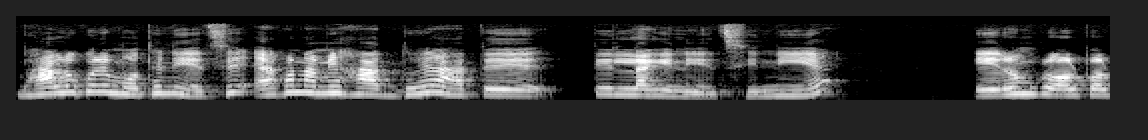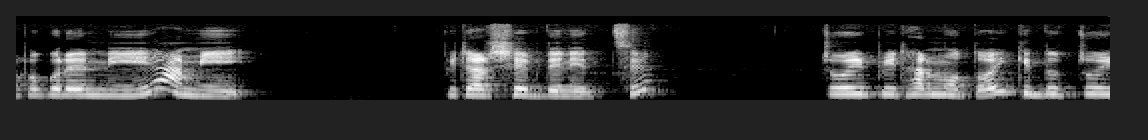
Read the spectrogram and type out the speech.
ভালো করে মথে নিয়েছি। এখন আমি হাত ধুয়ে হাতে তেল লাগিয়ে নিয়েছি। নিয়ে এরকম করে অল্প অল্প করে নিয়ে আমি পিঠার শেপ দিয়ে নিচ্ছি। চই পিঠার মতোই, কিন্তু চই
